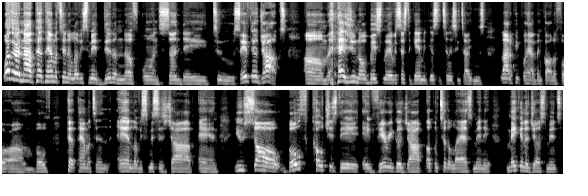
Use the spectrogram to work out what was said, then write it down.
whether or not Pep Hamilton and Lovie Smith did enough on Sunday to save their jobs. Um, as you know, basically ever since the game against the Tennessee Titans, a lot of people have been calling for um both Pep Hamilton and Lovie Smith's job, and you saw both coaches did a very good job up until the last minute, making adjustments.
